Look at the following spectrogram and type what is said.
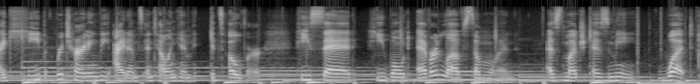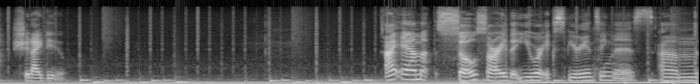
I keep returning the items and telling him it's over. He said he won't ever love someone as much as me. What should I do? I am so sorry that you are experiencing this. Um,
